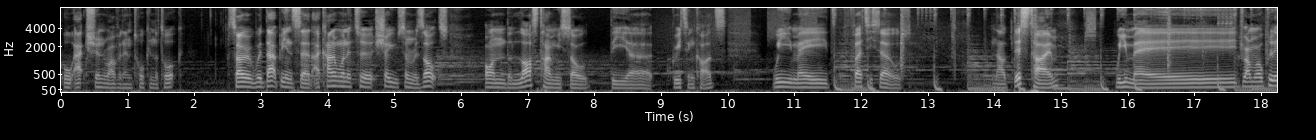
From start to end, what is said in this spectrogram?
all action rather than talking the talk. So with that being said, I kind of wanted to show you some results on the last time we sold the uh, greeting cards. We made 30 sales. Now this time we made drumroll please.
